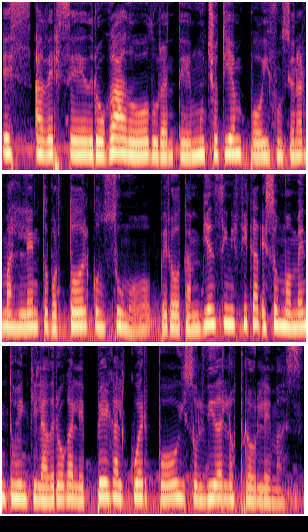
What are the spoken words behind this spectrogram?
Es haberse drogado durante mucho tiempo y funcionar más lento por todo el consumo, pero también significa esos momentos en que la droga le pega al cuerpo y se olvidan los problemas.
